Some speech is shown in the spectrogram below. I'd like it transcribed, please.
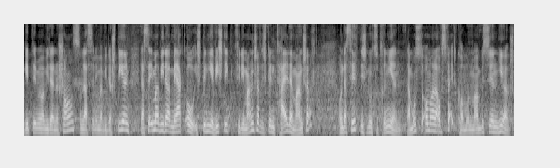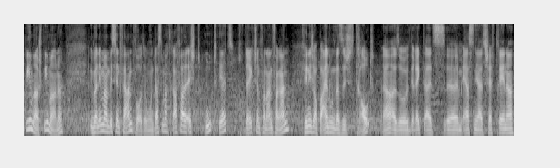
Gebt ihm immer wieder eine Chance und lasst ihn immer wieder spielen, dass er immer wieder merkt, oh, ich bin hier wichtig für die Mannschaft, ich bin Teil der Mannschaft und das hilft nicht nur zu trainieren. Da musst du auch mal aufs Feld kommen und mal ein bisschen, hier, spiel mal, spiel mal. Ne? Übernimm mal ein bisschen Verantwortung und das macht Rafael echt gut jetzt, direkt schon von Anfang an. Finde ich auch beeindruckend, dass er sich traut, ja? also direkt als äh, im ersten Jahr als Cheftrainer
